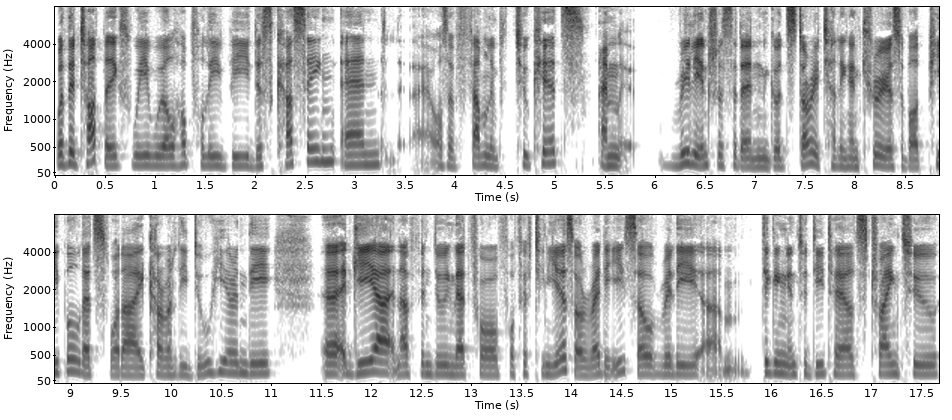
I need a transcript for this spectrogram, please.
with the topics we will hopefully be discussing. And I also have a family with two kids. I'm really interested in good storytelling and curious about people. That's what I currently do here in the uh, at GEA, and I've been doing that for for 15 years already. So really um, digging into details, trying to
